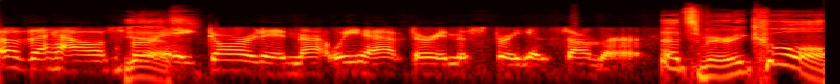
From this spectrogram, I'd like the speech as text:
of the house for Yes. a garden that we have during the spring and summer. That's very cool.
